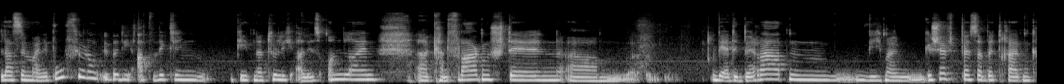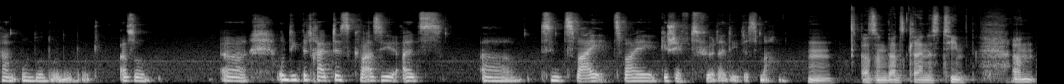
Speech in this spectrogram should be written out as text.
lasse meine Buchführung über die abwickeln, geht natürlich alles online, äh, kann Fragen stellen, ähm, werde beraten, wie ich mein Geschäft besser betreiben kann und, und, und, und. Also, äh, und die betreibt es quasi als sind zwei, zwei Geschäftsführer, die das machen. Hm. Also ein ganz kleines Team. Ähm,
